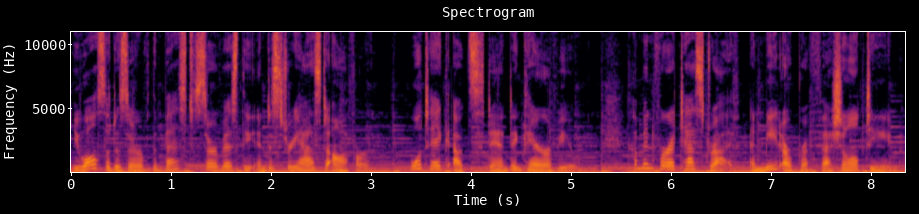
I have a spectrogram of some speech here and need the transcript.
You also deserve the best service the industry has to offer. We'll take outstanding care of you. Come in for a test drive and meet our professional team.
